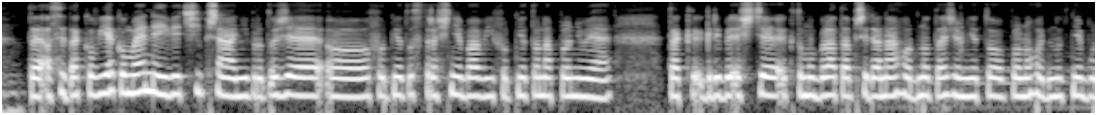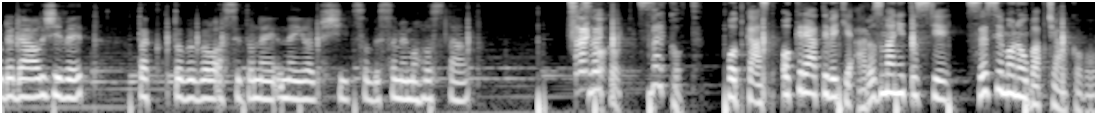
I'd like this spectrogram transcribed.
Mm. To je asi takový jako moje největší přání, protože uh, furt mě to strašně baví, furt mě to naplňuje. Tak kdyby ještě k tomu byla ta přidaná hodnota, že mě to plnohodnotně bude dál živit, tak to by bylo asi to nej, nejlepší, co by se mi mohlo stát. Cvrkot. Cvrkot. Podcast o kreativitě a rozmanitosti se Simonou Babčákovou.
